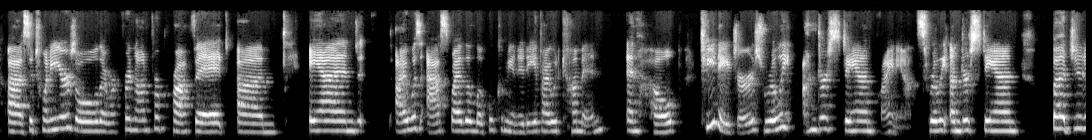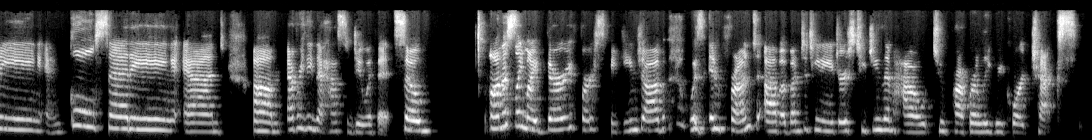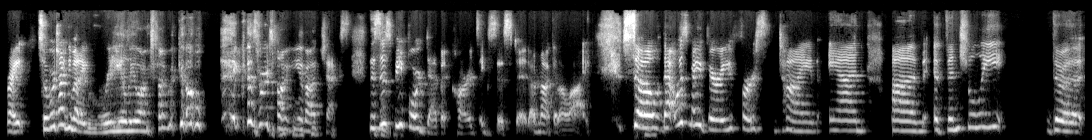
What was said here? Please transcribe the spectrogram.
Uh, so 20 years old, I worked for a non for profit. Um, and I was asked by the local community if I would come in and help teenagers really understand finance, really understand budgeting and goal setting and um, everything that has to do with it. So honestly, my very first speaking job was in front of a bunch of teenagers, teaching them how to properly record checks. Right. So we're talking about a really long time ago because we're talking about checks. This is before debit cards existed. I'm not going to lie. So that was my very first time. And um, eventually, the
